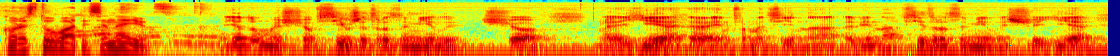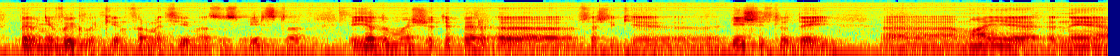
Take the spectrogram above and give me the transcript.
користуватися нею. Я думаю, що всі вже зрозуміли, що е, є е, інформаційна війна, всі зрозуміли, що є певні виклики інформаційного суспільства. І я думаю, що тепер е, все ж таки більшість людей має не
